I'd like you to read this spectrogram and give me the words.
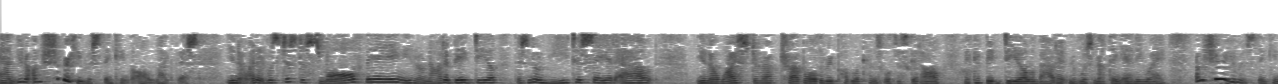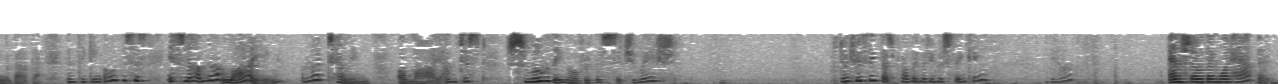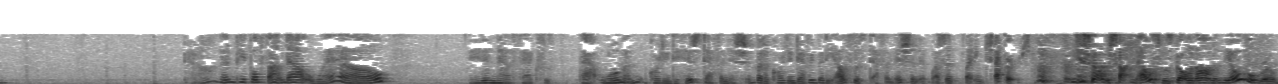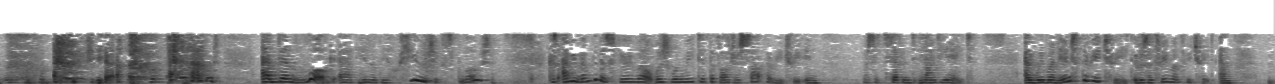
And, you know, I'm sure he was thinking all like this. You know, and it was just a small thing, you know, not a big deal. There's no need to say it out. You know, why stir up trouble? The Republicans will just get all, make a big deal about it, and it was nothing anyway. I'm sure he was thinking about that and thinking, oh, this is it's not, I'm not lying. I'm not telling a lie. I'm just smoothing over the situation. Don't you think that's probably what he was thinking? Yeah? And so then what happened? Yeah, then people found out, well, he didn't have sex with that woman according to his definition, but according to everybody else's definition, it wasn't playing checkers. you know, something else was going on in the Oval Room. yeah. and then look at, you know, the huge explosion. Because I remember this very well. It was when we did the Vajrasattva retreat in, was it 70, 98? And we went into the retreat. It was a three month retreat. And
